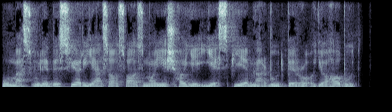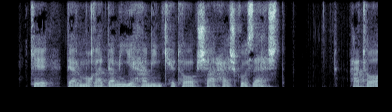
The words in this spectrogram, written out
او مسئول بسیاری از آزمایش های ESP مربوط به رؤیاها بود که در مقدمه همین کتاب شرحش گذشت. حتی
